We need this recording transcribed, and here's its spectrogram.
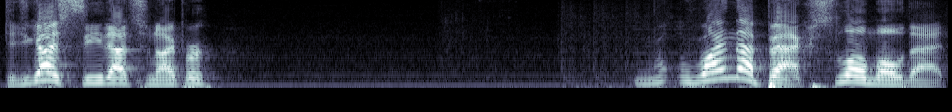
Did you guys see that sniper? R wind that back. Slow-mo that.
